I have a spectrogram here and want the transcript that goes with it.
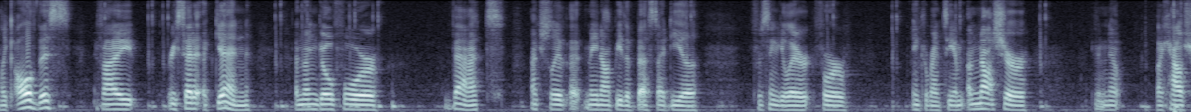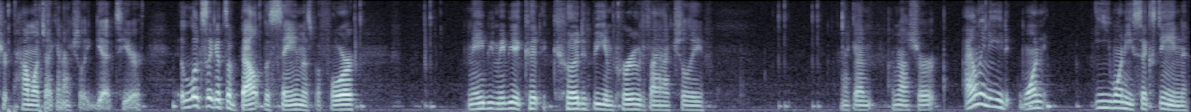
Like all of this, if I reset it again and then go for that, actually that may not be the best idea for singular for incrementing. I'm, I'm not sure, you know, like how sure how much I can actually get here. It looks like it's about the same as before. Maybe maybe it could it could be improved if I actually like I'm I'm not sure. I only need one E1 E16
